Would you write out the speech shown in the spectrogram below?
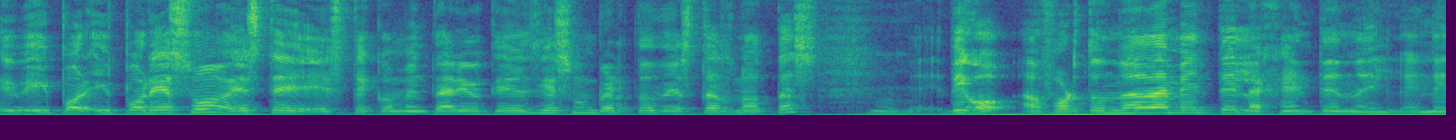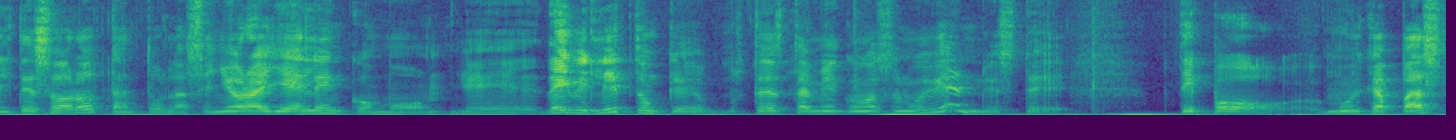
y, por, y por eso este, este comentario que decías Humberto de estas notas, eh, digo, afortunadamente la gente en el, en el Tesoro, tanto la señora Yellen como eh, David Lipton, que ustedes también conocen muy bien, este tipo muy capaz,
